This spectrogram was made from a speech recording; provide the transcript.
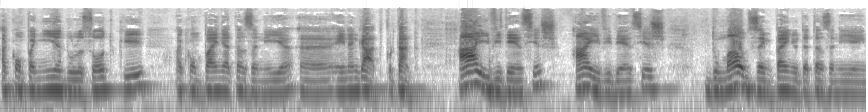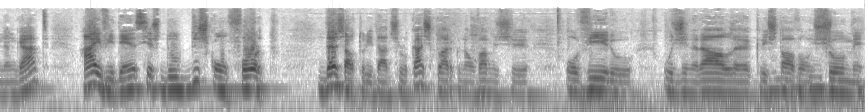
a companhia do Lesoto que acompanha a Tanzânia eh, em Nangate. Portanto, há evidências, há evidências do mau desempenho da Tanzânia em Nangat, há evidências do desconforto das autoridades locais. Claro que não vamos eh, ouvir o, o general eh, Cristóvão Chume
